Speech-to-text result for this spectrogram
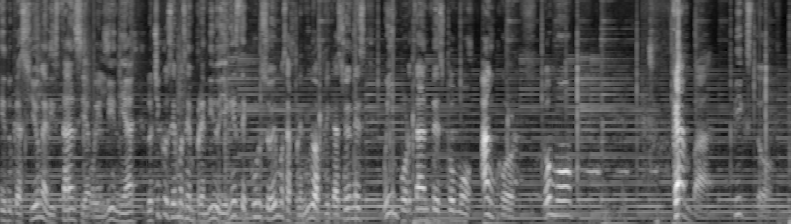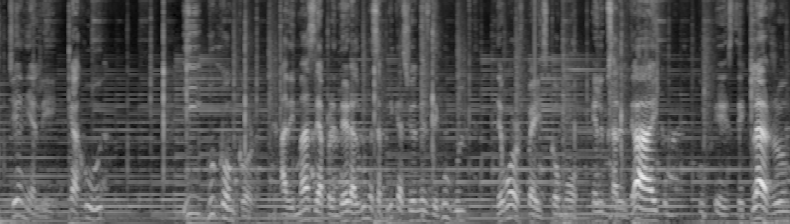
educación a distancia o en línea, los chicos hemos emprendido y en este curso hemos aprendido aplicaciones muy importantes como Anchor, como Canva, Pixto, Genially, Kahoot y Concord, además de aprender algunas aplicaciones de Google de Workspace como el usar el Drive, como este, Classroom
